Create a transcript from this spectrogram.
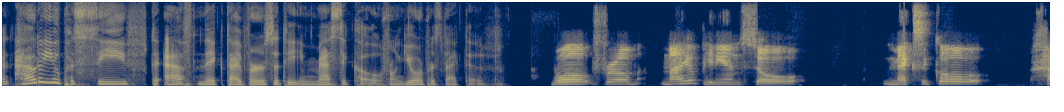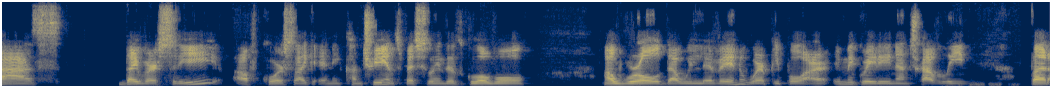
And how do you perceive the ethnic diversity in Mexico from your perspective? Well, from my opinion, so Mexico has diversity, of course, like any country, and especially in this global uh, world that we live in, where people are immigrating and traveling. But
